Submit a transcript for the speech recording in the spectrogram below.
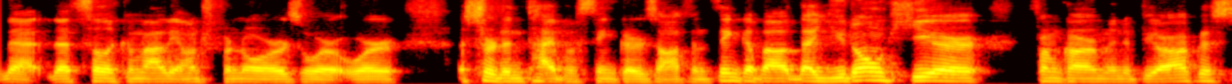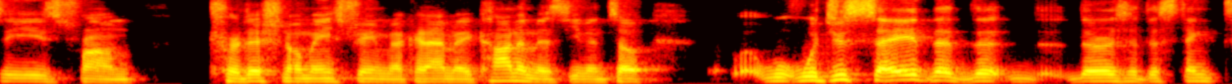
that, that Silicon Valley entrepreneurs or, or a certain type of thinkers often think about that you don't hear from government bureaucracies, from traditional mainstream academic economists even. So would you say that the, there is a distinct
